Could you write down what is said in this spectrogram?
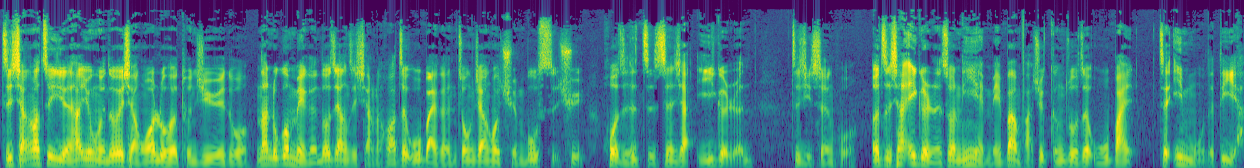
只想到自己人，他永远都会想我要如何囤积越多。那如果每个人都这样子想的话，这五百个人终将会全部死去，或者是只剩下一个人。自己生活，而只像一个人的时候，你也没办法去耕作这五百这一亩的地啊，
